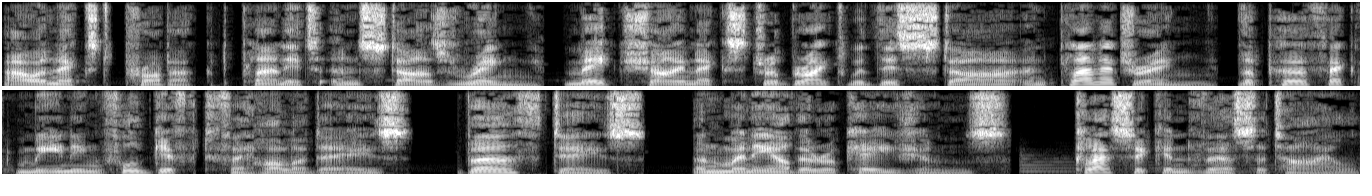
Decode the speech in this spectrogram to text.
Our next product Planet and Stars Ring. Make shine extra bright with this star and planet ring. The perfect meaningful gift for holidays, birthdays, and many other occasions. Classic and versatile,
